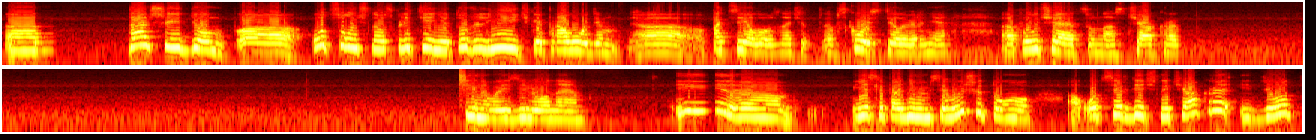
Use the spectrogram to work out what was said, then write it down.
Дальше идем от солнечного сплетения, тоже линеечкой проводим по телу, значит, сквозь тело, вернее, получается у нас чакра синовая и зеленая. И э, если поднимемся выше, то от сердечной чакры идет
